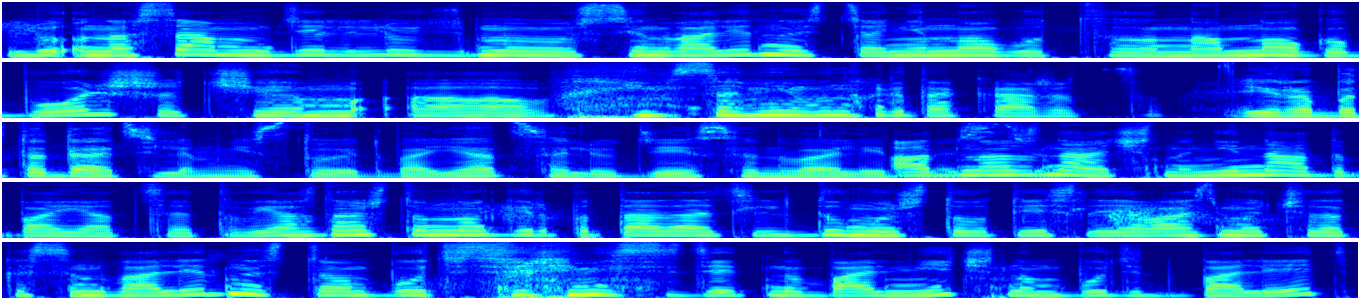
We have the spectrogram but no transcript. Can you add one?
на самом деле люди ну, с инвалидностью, они могут э, намного больше, чем э, им самим иногда кажется. И работодателям не стоит бояться людей с инвалидностью. Однозначно, не надо бояться этого. Я знаю, что многие работодатели думают, что вот если я возьму человека с инвалидностью, он будет все время сидеть на больничном, будет болеть.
